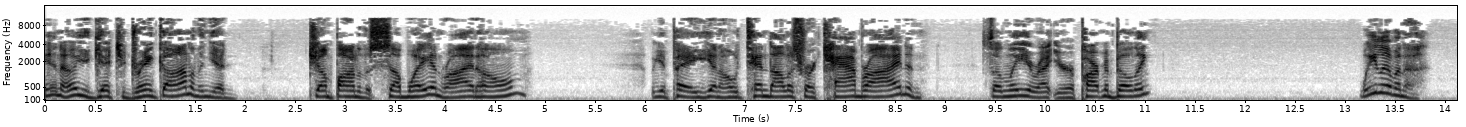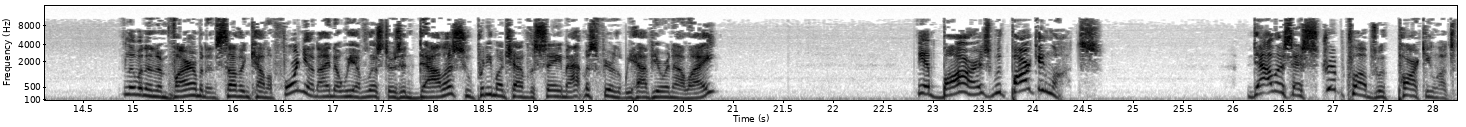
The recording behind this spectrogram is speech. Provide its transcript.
you know, you get your drink on and then you jump onto the subway and ride home. You pay, you know, $10 for a cab ride and suddenly you're at your apartment building. We live in a we live in an environment in Southern California, and I know we have listeners in Dallas who pretty much have the same atmosphere that we have here in L.A. We have bars with parking lots. Dallas has strip clubs with parking lots,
